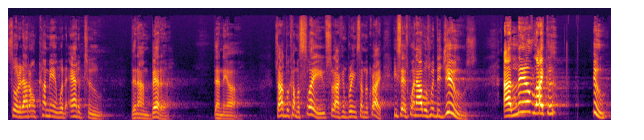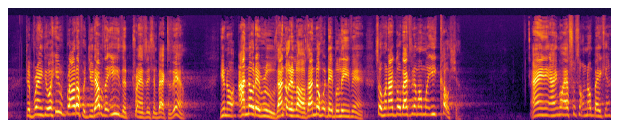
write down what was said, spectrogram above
So that I don't come in with an attitude that I'm better than they are. So I become a slave so I can bring something to Christ. He says, when I was with the Jews, I lived like a Jew to bring joy. He was brought up a Jew. That was an easy transition back to them. You know, I know their rules, I know their laws, I know what they believe in. So when I go back to them, I'm to eat kosher. I ain't, I ain't gonna ask for some, no bacon.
